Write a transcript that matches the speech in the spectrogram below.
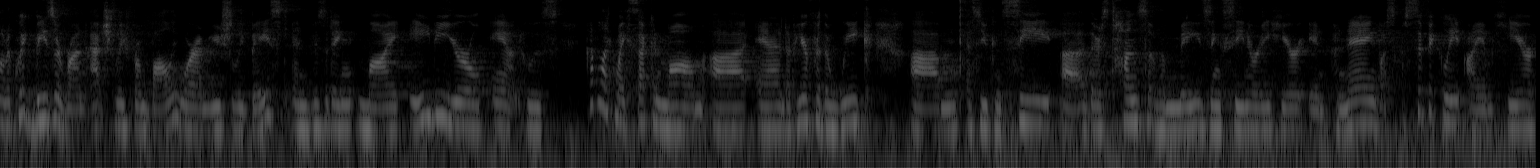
on a quick visa run, actually from Bali, where I'm usually based, and visiting my 80 year old aunt who's kind of like my second mom. Uh, and I'm here for the week. Um, as you can see, uh, there's tons of amazing scenery here in Penang, but specifically, I am here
